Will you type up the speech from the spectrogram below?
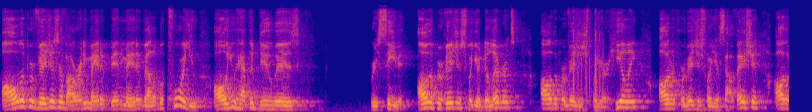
All the provisions have already made been made available for you. All you have to do is receive it. All the provisions for your deliverance, all the provisions for your healing, all the provisions for your salvation, all the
